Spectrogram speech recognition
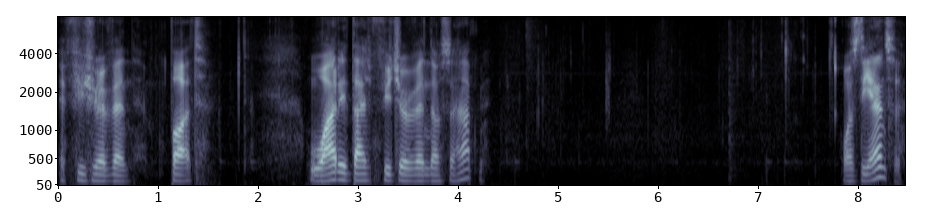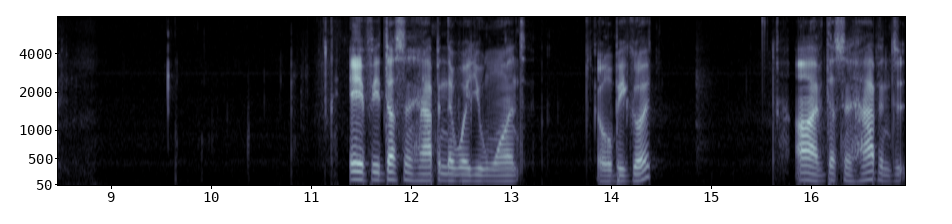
a future event, but what if that future event doesn't happen? What's the answer? If it doesn't happen the way you want, it will be good. Ah, if it doesn't happen to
